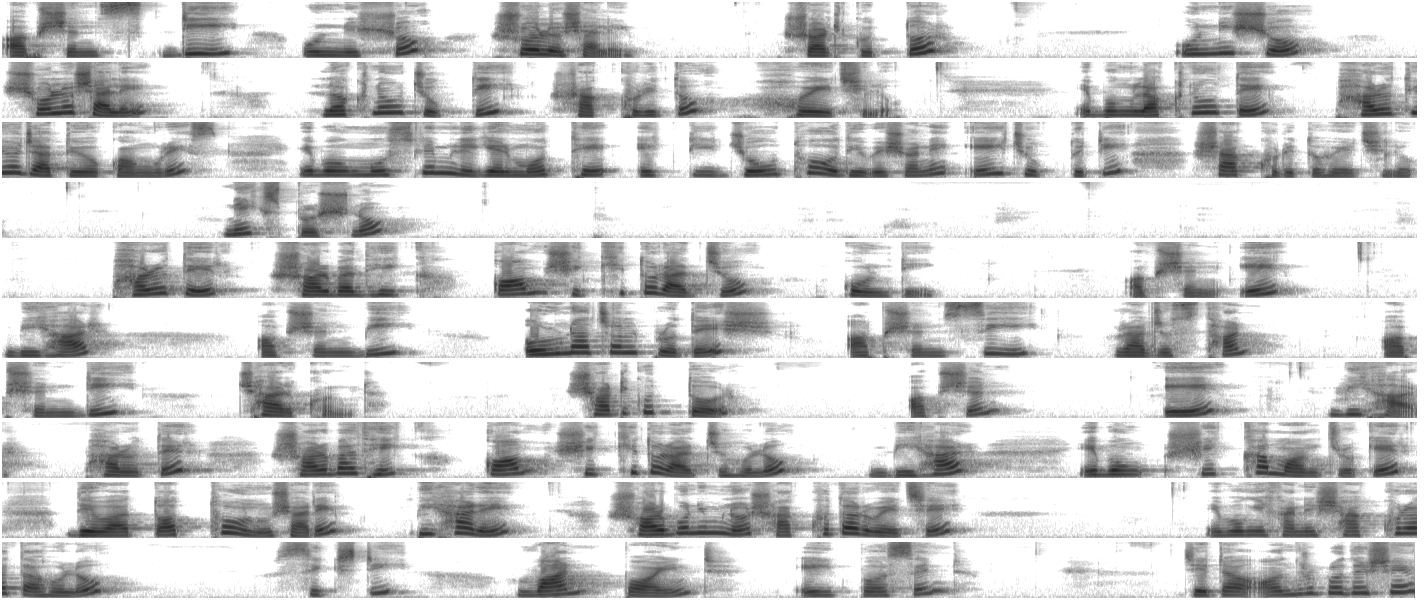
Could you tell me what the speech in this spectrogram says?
অপশন ডি উনিশশো ষোলো সালে। সঠিক উত্তর, উনিশশো ষোলো সালে। লখনৌ চুক্তি স্বাক্ষরিত হয়েছিল এবং লখনৌতে ভারতীয় জাতীয় কংগ্রেস এবং মুসলিম লীগের মধ্যে একটি যৌথ অধিবেশনে এই চুক্তিটি স্বাক্ষরিত হয়েছিল। নেক্সট প্রশ্ন। ভারতের সর্বাধিক কম শিক্ষিত রাজ্য কোনটি? Option A Bihar. Option B Arunachal Pradesh option C Rajasthan option D Jharkhand. সঠিক উত্তর অপশন এ বিহার। ভারতের সর্বাধিক কম শিক্ষিত রাজ্য হল বিহার এবং শিক্ষা মন্ত্রকের দেওয়া তথ্য অনুসারে বিহারে সর্বনিম্ন সাক্ষরতা রয়েছে এবং এখানে সাক্ষরতা হল sixty one point eight percent যেটা অন্ধ্রপ্রদেশে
